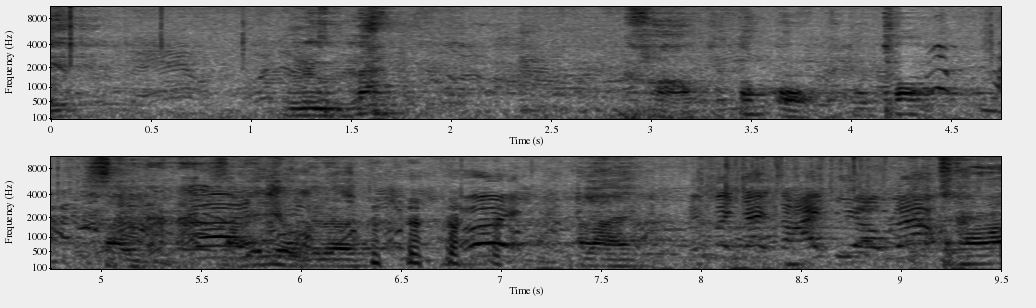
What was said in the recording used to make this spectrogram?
ยลืมลั่น ข่าวจะต้องออกทุกช่อง ใส่สายเดียวไปเลย เฮ้ยอะไร นี่ไม่ใช่สายเดียวแล้วใช่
